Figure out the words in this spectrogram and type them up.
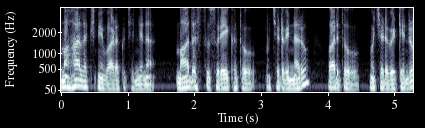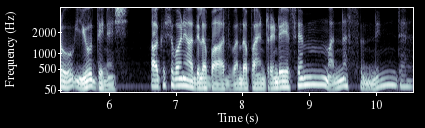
మహాలక్ష్మి వాడకు చెందిన మాదస్తు సురేఖతో ముచ్చట విన్నారు. వారితో ముచ్చట పెట్టినరు యు దినేష్. ఆకాశవాణి ఆదిలాబాద్ వంద పాయింట్ రెండు ఎఫ్ఎం మనస్సు నిండా.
